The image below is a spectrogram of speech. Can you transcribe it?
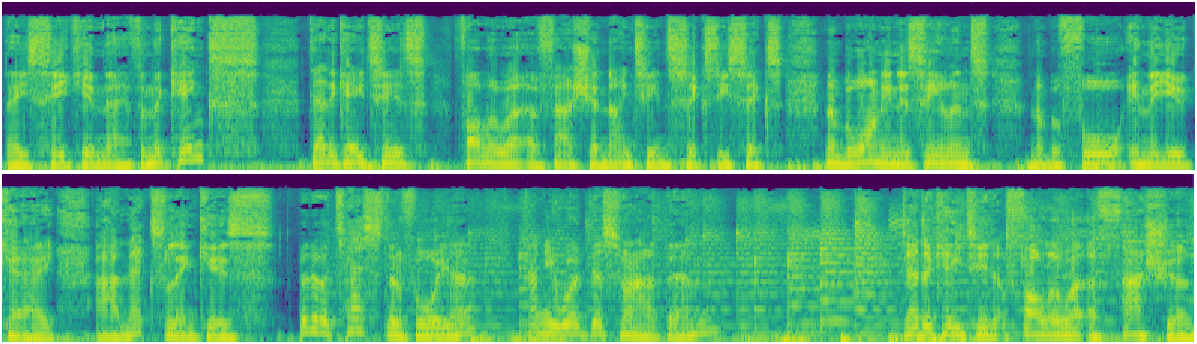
they seek him there. From the Kinks, dedicated follower of fashion, 1966. Number one in New Zealand, number four in the UK. Our next link is a bit of a tester for you. Can you work this one out then? Dedicated follower of fashion.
